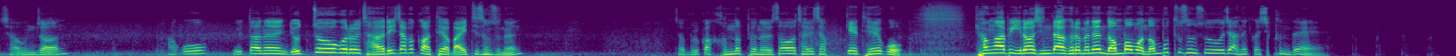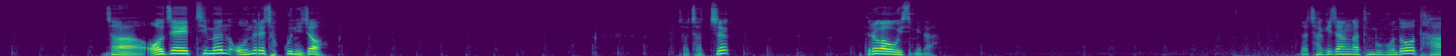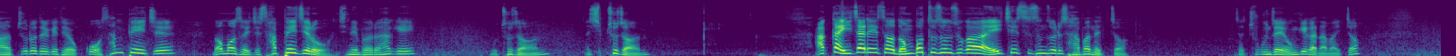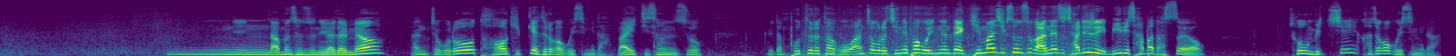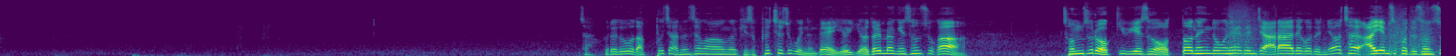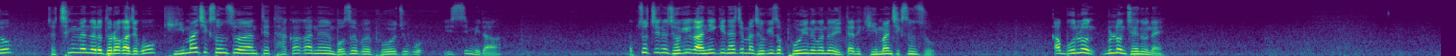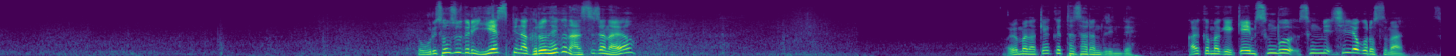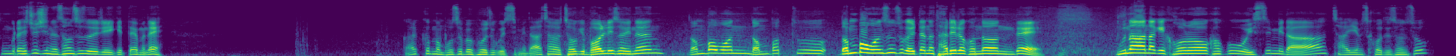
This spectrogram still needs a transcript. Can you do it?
자, 운전 하고 일단은 요쪽을 자리 잡을 것 같아요. 마이티 선수는. 자, 물가 건너편에서 자리 잡게 되고 경합이 이뤄진다 그러면은 넘버원, 넘버2 선수지 않을까 싶은데. 자, 어제 팀은 오늘의 적군이죠. 자, 좌측 들어가고 있습니다. 자, 자기장 같은 부분도 다 줄어들게 되었고 3페이지 넘어서 이제 4페이지로 진입을 하기 5초 전, 10초 전. 아까 이 자리에서 넘버2 선수가 HS 선수를 잡아냈죠. 자, 죽은 자의 온기가 남아있죠. 음, 남은 선수는 8명 안쪽으로 더 깊게 들어가고 있습니다. 마이티 선수 일단 보트를 타고 안쪽으로 진입하고 있는데 김한식 선수가 안에서 자리를 미리 잡아놨어요. 좋은 위치 가져가고 있습니다. 자, 그래도 나쁘지 않은 상황을 계속 펼쳐주고 있는데 여기 8명의 선수가 점수를 얻기 위해서 어떤 행동을 해야 되는지 알아야 되거든요. 자, IM 스쿼드 선수. 자, 측면으로 들어가지고 김한식 선수한테 다가가는 모습을 보여주고 있습니다. 목적지는 저기가 아니긴 하지만 저기서 보이는 거는 일단은 김한식 선수. 아 물론 물론 제 눈에. 우리 선수들이 ESP나 그런 핵은 안 쓰잖아요. 얼마나 깨끗한 사람들인데 깔끔하게 게임 승부 승리 실력으로서만 승부를 해주시는 선수들이기 때문에 깔끔한 모습을 보여주고 있습니다. 자 저기 멀리서 있는 넘버원 넘버투 넘버원 선수가 일단은 다리를 건너는데 무난하게 걸어가고 있습니다. 자 IM 스쿼드 선수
